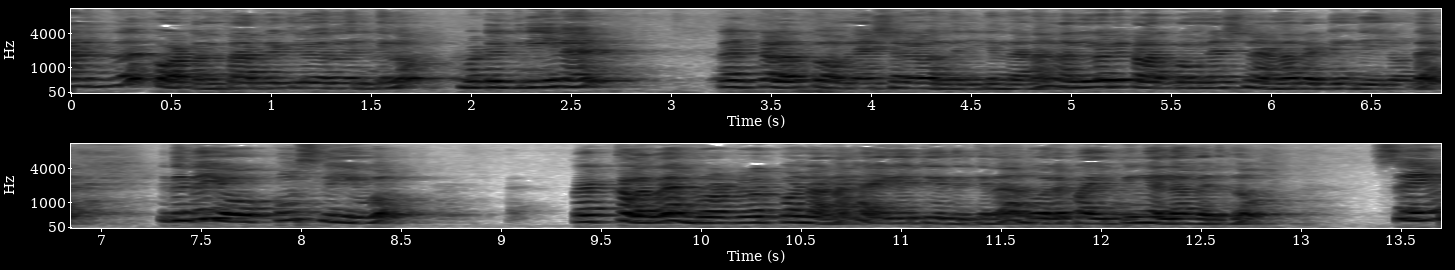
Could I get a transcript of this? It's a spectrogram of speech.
അടുത്തത് കോട്ടൺ ഫാബ്രിക്കിൽ വന്നിരിക്കുന്നു. But green and red colour കോമ്പിനേഷനിൽ വന്നിരിക്കുന്നതാണ്. നല്ലൊരു കളർ കോമ്പിനേഷൻ ആണ് റെഡും ഗ്രീനോട് ഇതിന്റെ യോക്കും സ്ലീവും റെഡ് കളർ എംബ്രോയിഡറി വർക്ക് കൊണ്ടാണ് ഹൈലൈറ്റ് ചെയ്തിരിക്കുന്നത്. അതുപോലെ പൈപ്പിംഗ് എല്ലാം വരുന്നു. സെയിം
